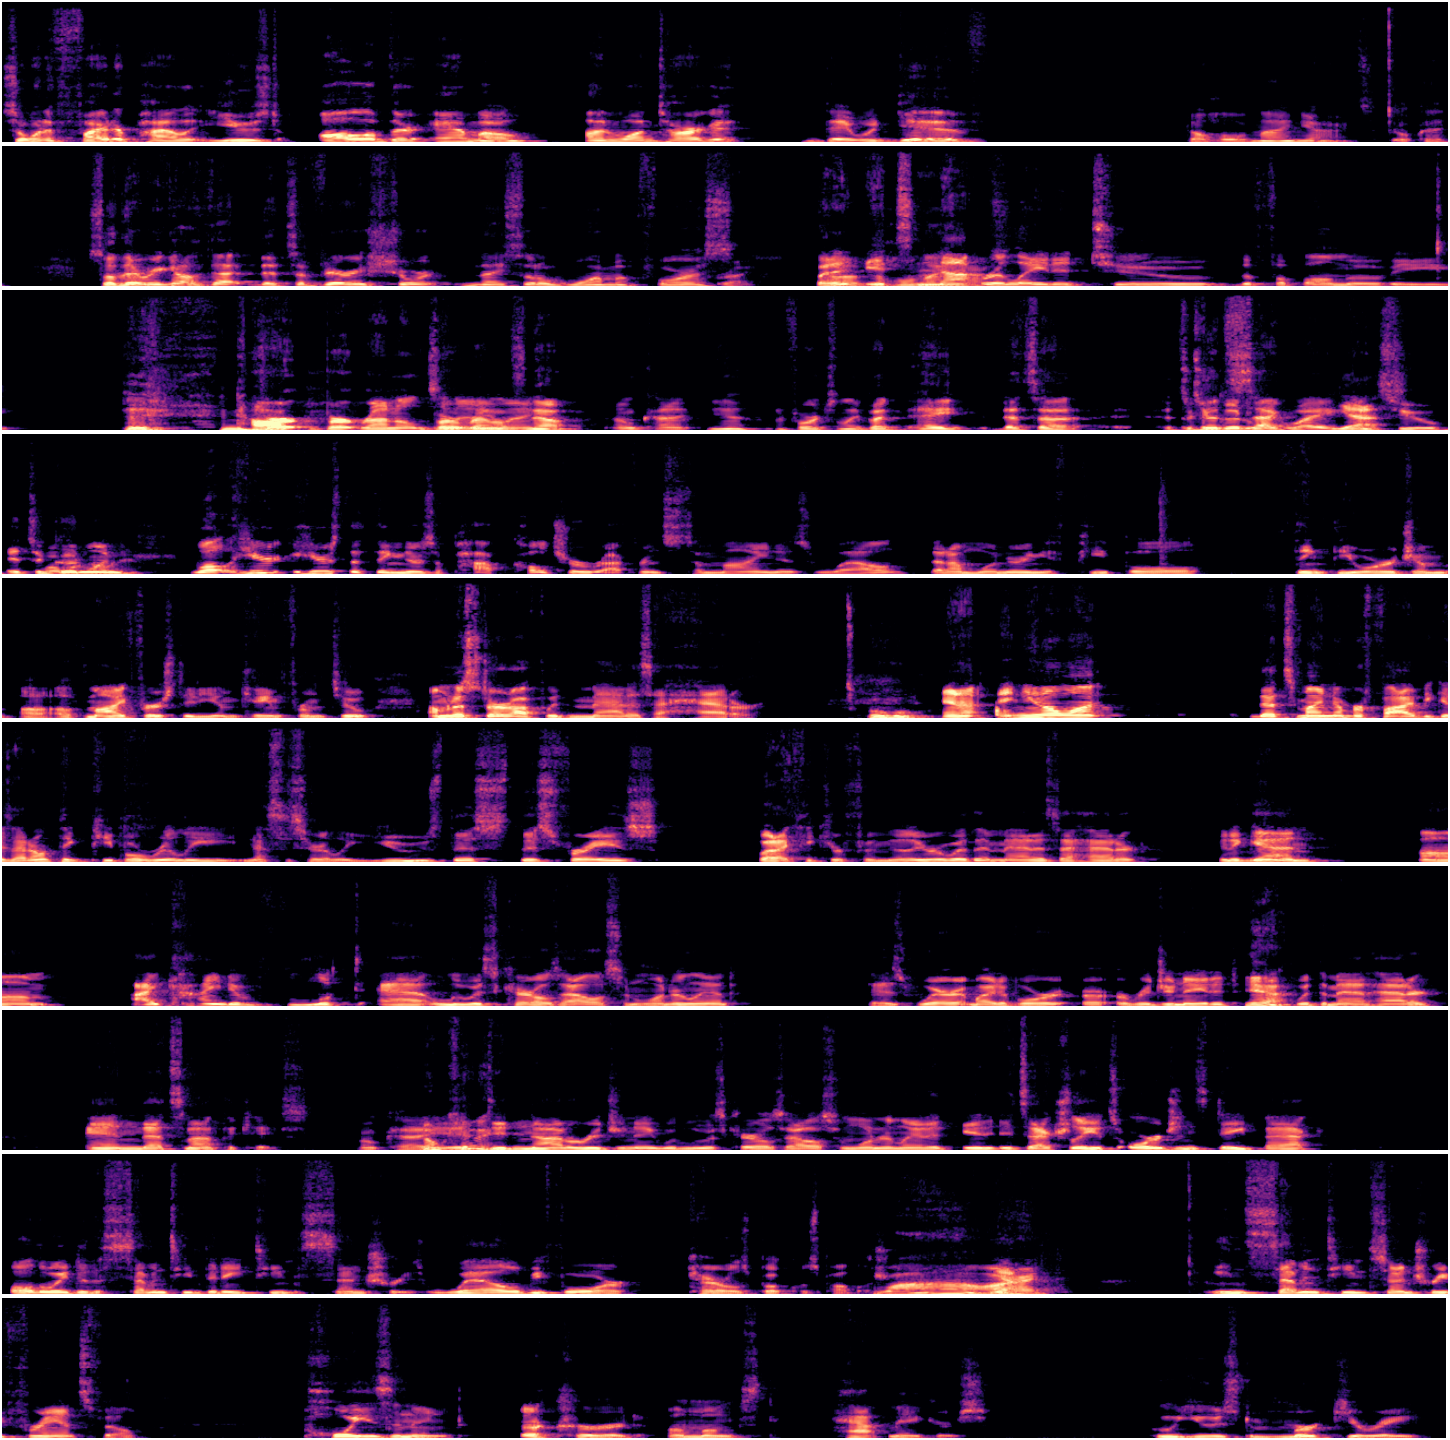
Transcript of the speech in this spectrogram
So when a fighter pilot used all of their ammo on one target, they would give the whole nine yards. Okay. So there we go. That that's a very short, nice little warm up for us. Right. But it, it's not related to the football movie. no, Burt, Burt Reynolds. Burt Reynolds, way? no. Okay. Yeah, unfortunately. But hey, that's a it's, It's a good, good- segue. yes, into it's a good one. Well, here here's the thing. There's a pop culture reference to mine as well that I'm wondering if people think the origin uh, of my first idiom came from too. I'm going to start off with Mad as a hatter. Ooh, and I, and you know what? That's my number five because I don't think people really necessarily use this this phrase, but I think you're familiar with it. Mad as a hatter, and again, um, I kind of looked at Lewis Carroll's Alice in Wonderland as where it might have or, or- originated Yeah. with the Mad Hatter, and that's not the case. Okay, No it did not originate with Lewis Carroll's Alice in Wonderland. It, it- it's actually its origins date back all the way to the 17th and 18th centuries, well before Carroll's book was published. wow. All Yeah. right. In 17th century Franceville, poisoning occurred amongst hat makers who used mercury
